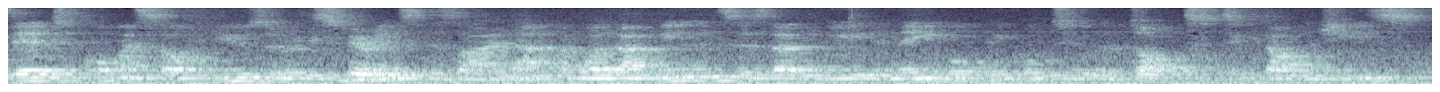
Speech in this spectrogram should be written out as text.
did call myself user experience designer. And what that means is that we enable people to adopt technologies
